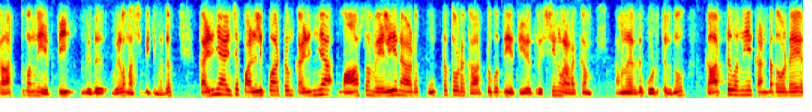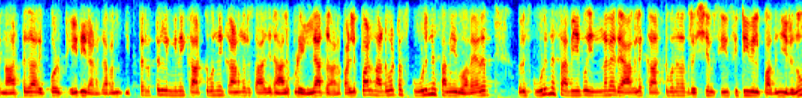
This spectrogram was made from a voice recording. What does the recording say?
കാട്ടുപന്നി എത്തി ഇത് വിള നശിപ്പിക്കുന്നത്. കഴിഞ്ഞ ആഴ്ച പള്ളിപ്പാട്ടും കഴിഞ്ഞ മാസം വെളിയനാട് കൂട്ടത്തോടെ കാട്ടുപന്നി എത്തിയ ദൃശ്യങ്ങളടക്കം നമ്മൾ നേരത്തെ കൊടുത്തിരുന്നു. കാട്ടുപന്നിയെ കണ്ടതോടെ നാട്ടുകാർ ഇപ്പോൾ ഭീതിയിലാണ്. കാരണം ഇത്തരത്തിൽ ഇങ്ങനെ കാട്ടുപന്നി കാണുന്ന ഒരു സാഹചര്യം ആലപ്പുഴ ഇല്ലാത്തതാണ്. പള്ളിപ്പാട് നടുവട്ട സ്കൂളിന് സമീപം അതായത് ഒരു സ്കൂളിന് സമീപം ഇന്നലെ രാവിലെ കാട്ടുപന്നിയുടെ ദൃശ്യം സി സി ടി വിയിൽ പതിഞ്ഞിരുന്നു.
